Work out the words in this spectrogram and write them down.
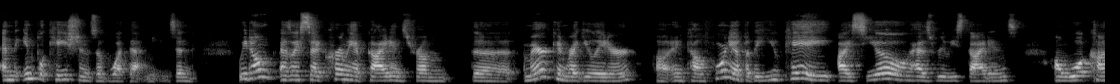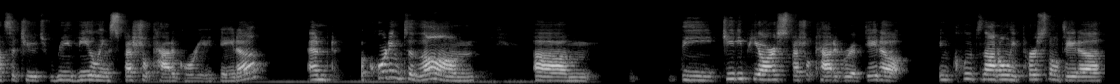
and the implications of what that means. And we don't, as I said, currently have guidance from the American regulator uh, in California, but the UK ICO has released guidance on what constitutes revealing special category data. And according to them, um, the GDPR special category of data includes not only personal data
